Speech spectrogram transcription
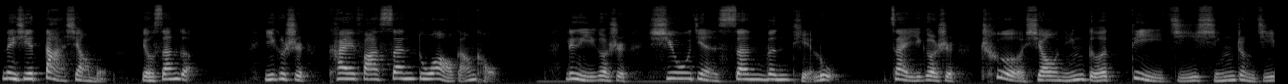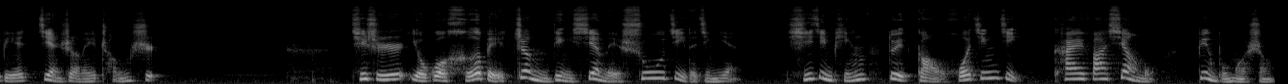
那些大项目有三个，一个是开发三都澳港口，另一个是修建三温铁路，再一个是撤销宁德地级行政级别，建设为城市。”其实有过河北正定县委书记的经验，习近平对搞活经济、开发项目并不陌生。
